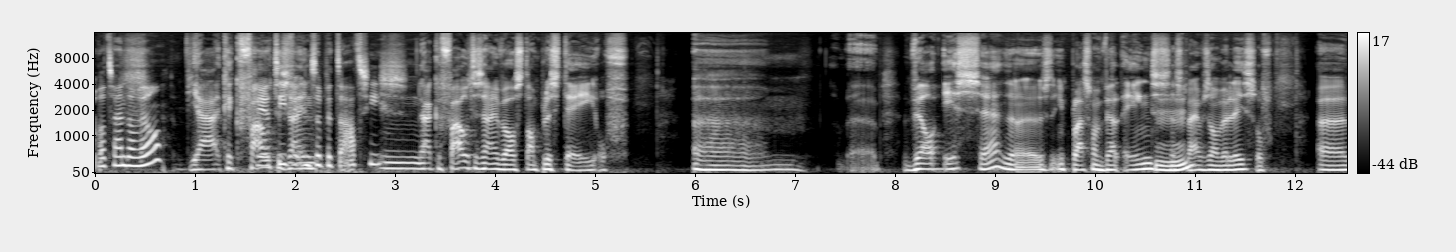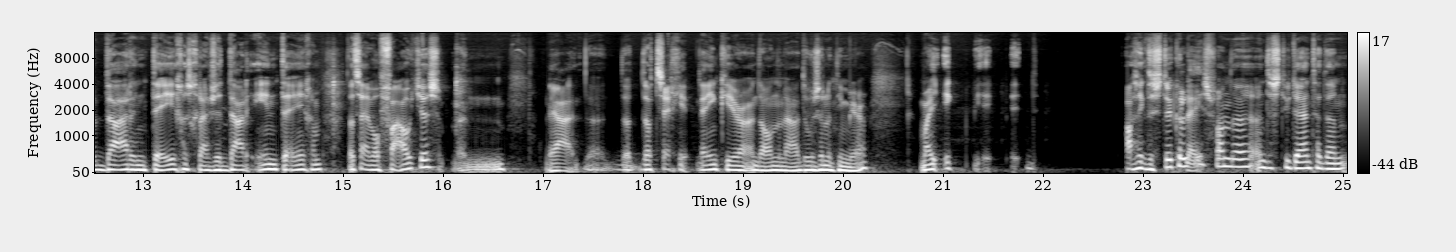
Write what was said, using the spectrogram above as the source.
wat zijn dan wel? Ja, kijk, fouten Creatieve zijn. interpretaties. Nou, kijk, fouten zijn wel stam plus T of. Uh, uh, wel is, hè? Dus in plaats van wel eens, mm -hmm. schrijven ze dan wel eens. Of uh, daarin tegen, schrijven ze daarin tegen. Dat zijn wel foutjes. En, nou ja, dat, dat zeg je één keer en dan nou, doen ze het niet meer. Maar ik, als ik de stukken lees van de, de studenten, dan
